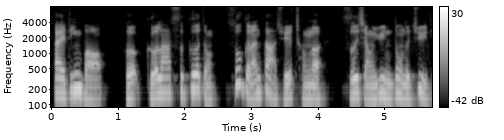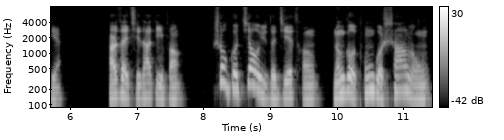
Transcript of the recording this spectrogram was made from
爱丁堡和格拉斯哥等苏格兰大学成了思想运动的据点，而在其他地方，受过教育的阶层能够通过沙龙、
